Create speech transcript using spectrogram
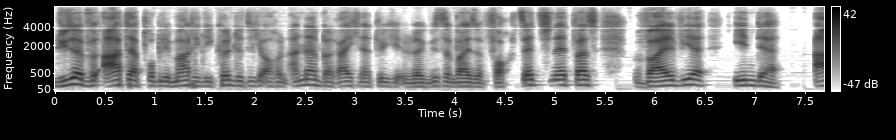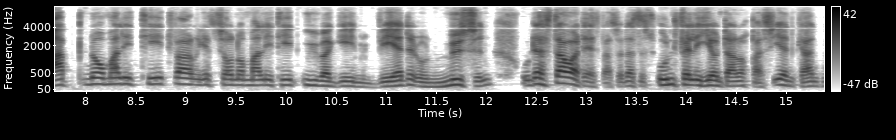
Und diese Art der Problematik, die könnte sich auch in anderen Bereichen natürlich in einer gewissen Weise fortsetzen etwas, weil wir in der Abnormalität waren und jetzt zur Normalität übergehen werden und müssen. Und das dauert etwas, sodass es Unfälle hier und da noch passieren kann.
